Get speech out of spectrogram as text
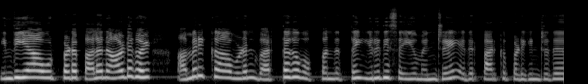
இந்தியா உட்பட பல நாடுகள் அமெரிக்காவுடன் வர்த்தக ஒப்பந்தத்தை இறுதி செய்யும் என்றே எதிர்பார்க்கப்படுகின்றது.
